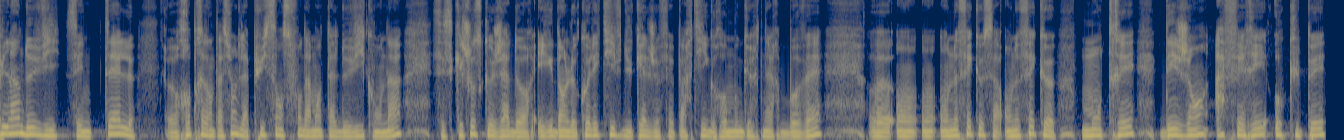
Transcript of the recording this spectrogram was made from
plein de vie. C'est une telle euh, représentation de la puissance fondamentale de vie qu'on a. C'est quelque chose que j'adore. Et dans le collectif duquel je fais partie, Gromugurtner Beauvais, euh, on, ne fait que ça. On ne fait que montrer des gens affairés, occupés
